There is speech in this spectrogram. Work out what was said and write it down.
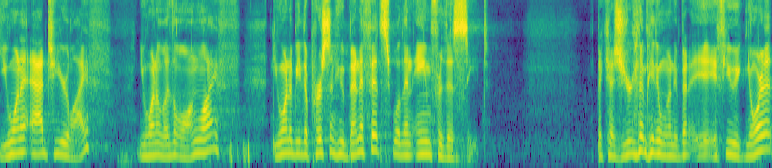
You want to add to your life? You want to live a long life? Do you want to be the person who benefits? Well, then aim for this seat. Because you're going to be the one who benefits. If you ignore it,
